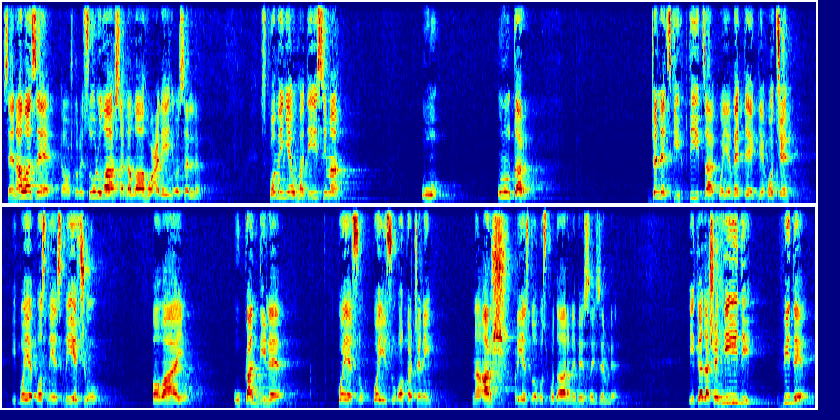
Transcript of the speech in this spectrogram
se nalaze, kao što Resulullah sallallahu alaihi wasallam spominje u hadisima u unutar dženetskih ptica koje lete gdje hoće i koje poslije slijeću ovaj u kandile koje su, koji su okačeni na arš prijestog gospodara nebesa i zemlje. I kada šehidi vide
